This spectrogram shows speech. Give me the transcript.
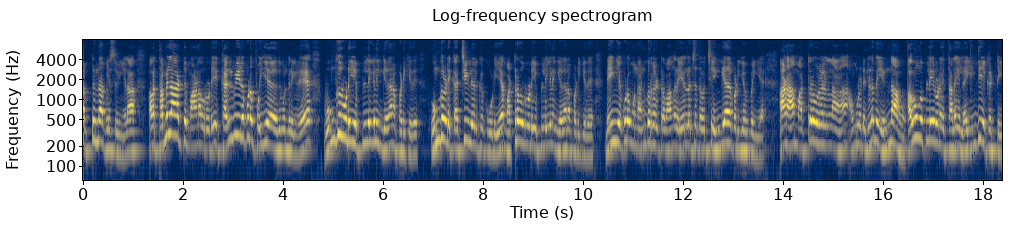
மட்டும்தான் பேசுவீங்களா? அவர் தமிழ்நாட்டு மாணவருடைய கல்வியில் கூட பொய்யை இது பண்ணுறீங்களே உங்களுடைய பிள்ளைகள் இங்கே தானே படிக்குது. உங்களுடைய கட்சியில் இருக்கக்கூடிய மற்றவர்களுடைய பிள்ளைகள் இங்கே தானே படிக்குது. நீங்கள் கூட உங்கள் நண்பர்கள்ட்ட வாங்குற ஏழு லட்சத்தை வச்சு எங்கேயாவது படிக்க வைப்பீங்க. ஆனால் மற்றவர்கள்லாம் அவங்களுடைய நிலைமை என்ன ஆகும்? அவங்க பிள்ளைகளுடைய தலையில் இந்தியை கட்டி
